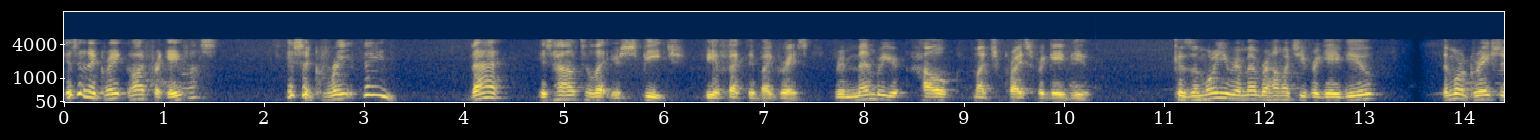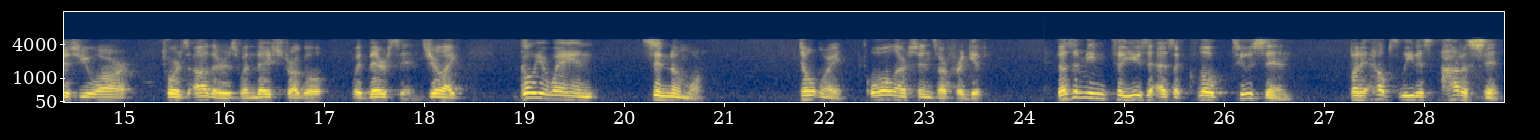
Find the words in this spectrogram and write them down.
isn't it great God forgave us? It's a great thing. That is how to let your speech be affected by grace. Remember your, how much Christ forgave you. Because the more you remember how much He forgave you, the more gracious you are towards others when they struggle with their sins. You're like, go your way and sin no more. Don't worry, all our sins are forgiven. Doesn't mean to use it as a cloak to sin, but it helps lead us out of sin.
